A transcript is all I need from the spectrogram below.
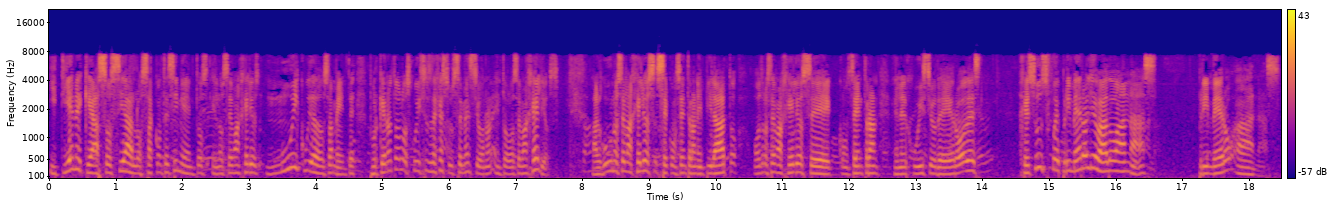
y tiene que asociar los acontecimientos en los evangelios muy cuidadosamente, porque no todos los juicios de Jesús se mencionan en todos los evangelios. Algunos evangelios se concentran en Pilato, otros evangelios se concentran en el juicio de Herodes. Jesús fue primero llevado a Anás primero a Anas.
